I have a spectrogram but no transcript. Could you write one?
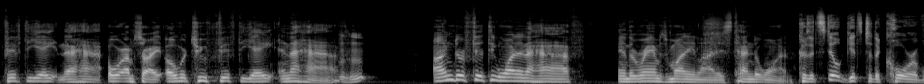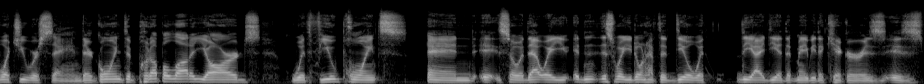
58 and a half, or I'm sorry, over 258 and a half, under 51 and a half, and the Rams money line is 10 to 1. because it still gets to the core of what you were saying. They're going to put up a lot of yards with few points, and it, so that way you this way you don't have to deal with the idea that maybe the kicker is is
